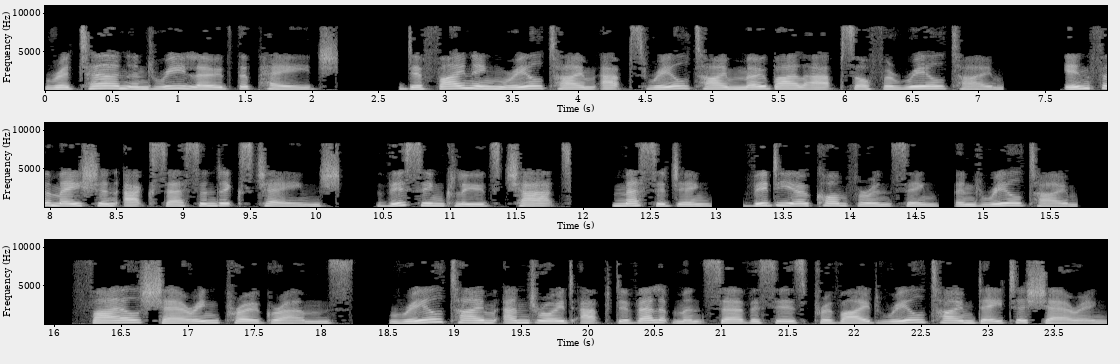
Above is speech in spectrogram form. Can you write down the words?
return and reload the page. Defining real-time apps Real-time mobile apps offer real-time information access and exchange. This includes chat, messaging, video conferencing, and real-time file sharing programs. Real-time Android app development services provide real-time data sharing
